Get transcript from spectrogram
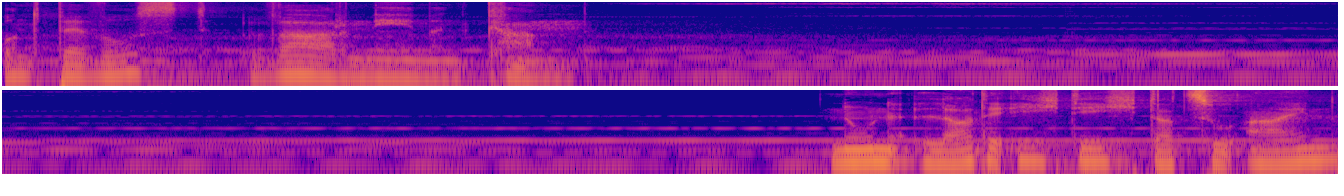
und bewusst wahrnehmen kann. Nun lade ich dich dazu ein,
